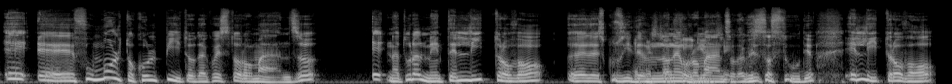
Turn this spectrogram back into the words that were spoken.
e eh, fu molto colpito da questo romanzo e naturalmente lì trovò eh, scusi, non studio, è un romanzo sì. da questo studio, e lì trovò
